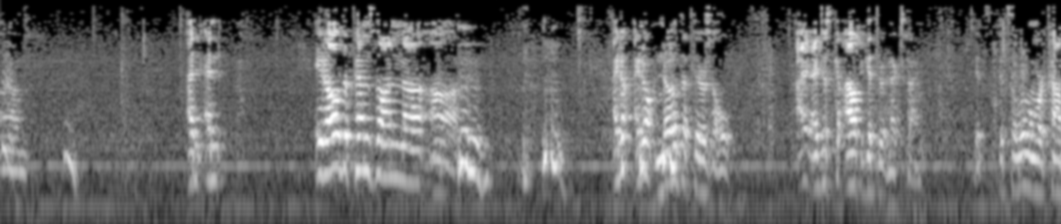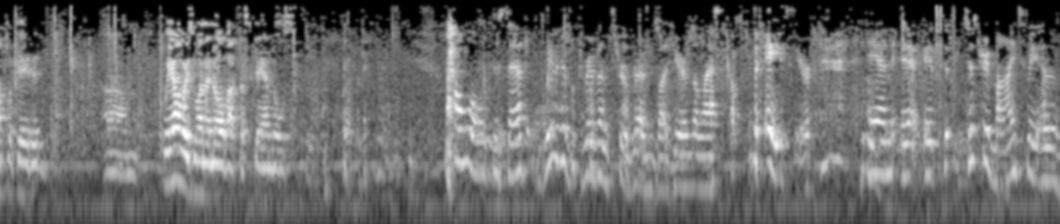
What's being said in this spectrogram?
Um, and and it all depends on. Uh, uh, I don't. I don't know that there's a. I, I just. I'll have to get to it next time. It's it's a little more complicated. Um, we always want to know about the scandals. How old is that? We have driven through Red Bud here in the last couple of days here, and it, it just reminds me of a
